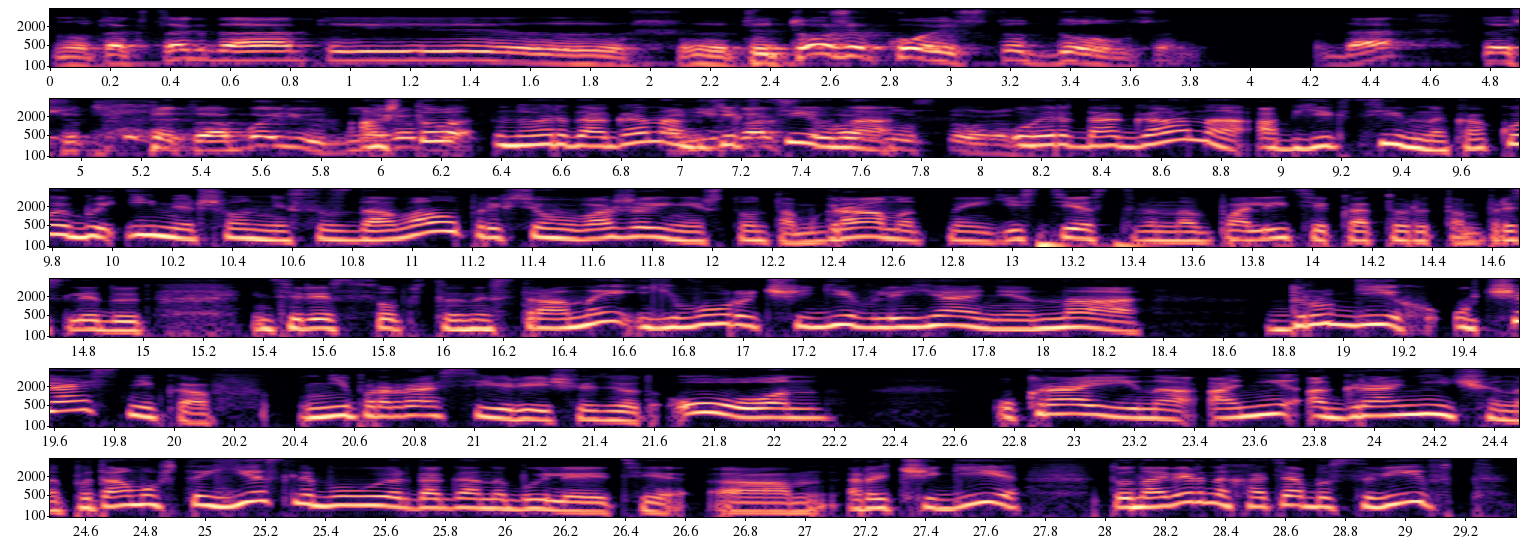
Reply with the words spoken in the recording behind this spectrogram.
Ну так тогда ты, э, ты тоже кое-что должен. Да? То есть это, это обоюдно. А что, но Эрдоган а объективно, так, у Эрдогана объективно, какой бы имидж он ни создавал, при всем уважении, что он там грамотный, естественно, политик, который там преследует интересы собственной страны, его рычаги влияния на других участников, не про Россию речь идет, ООН, Украина, они ограничены, потому что если бы у Эрдогана были эти э, рычаги, то, наверное, хотя бы SWIFT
